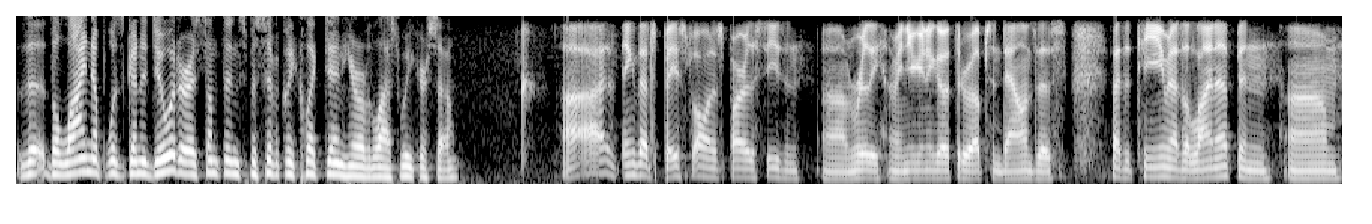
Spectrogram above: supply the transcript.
the the lineup was going to do it, or has something specifically clicked in here over the last week or so? Uh, I think that's baseball and it's part of the season. Um, really, I mean, you're going to go through ups and downs as as a team, as a lineup, and um,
